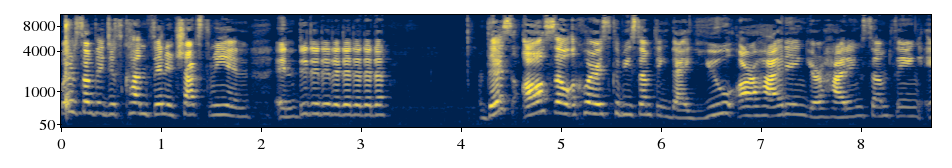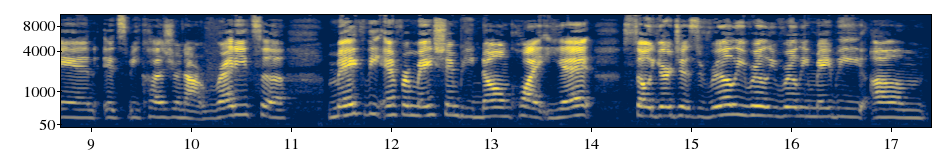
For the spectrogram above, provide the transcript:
what if something just comes in and shocks me and and da da da da da da this also aquarius could be something that you are hiding you're hiding something and it's because you're not ready to make the information be known quite yet. So you're just really really really maybe um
